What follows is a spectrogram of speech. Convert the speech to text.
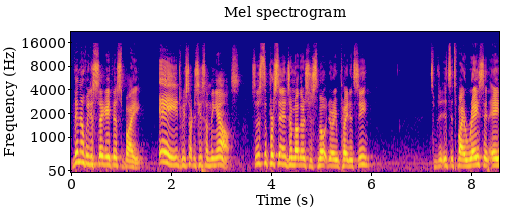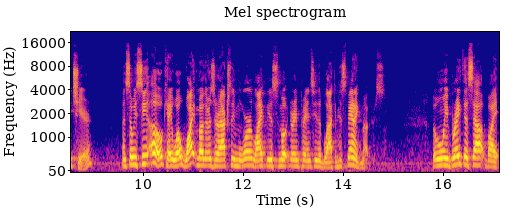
Then, if we just segregate this by age, we start to see something else. So this is the percentage of mothers who smoke during pregnancy. It's, it's, by race and age here. And so we see, oh, okay, well, white mothers are actually more likely to smoke during pregnancy than black and Hispanic mothers. But when we break this out by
